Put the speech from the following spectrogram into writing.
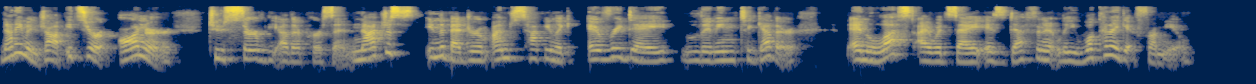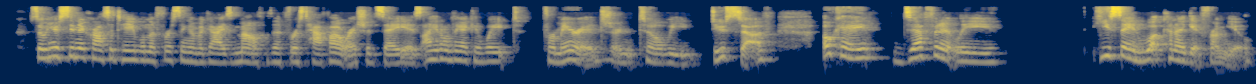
not even job, it's your honor to serve the other person, not just in the bedroom. I'm just talking like every day living together. And lust, I would say, is definitely what can I get from you? So when you're sitting across the table and the first thing of a guy's mouth, the first half hour, I should say, is I don't think I can wait for marriage or until we do stuff. Okay, definitely. He's saying, What can I get from you?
